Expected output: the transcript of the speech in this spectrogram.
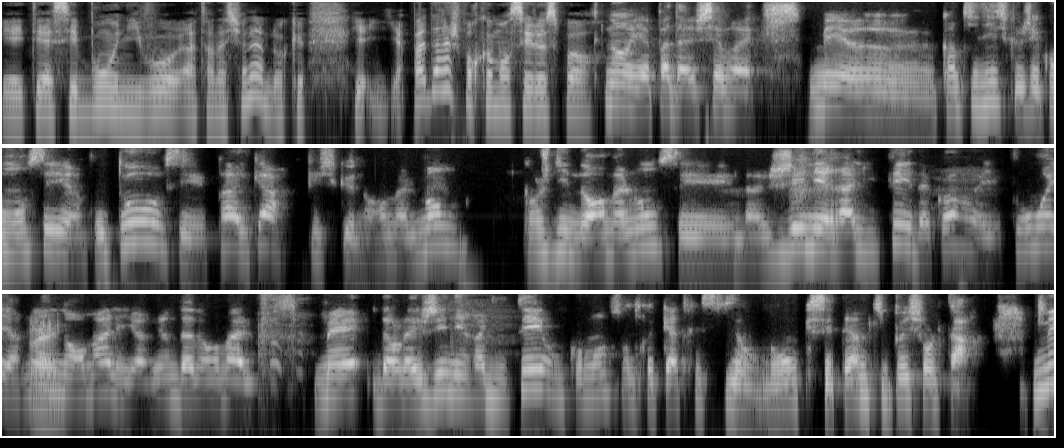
et a été assez bon au niveau international. Donc il n'y a, pas d'âge pour commencer le sport. Non, il n'y a pas d'âge, c'est vrai. Mais euh, quand ils disent que j'ai commencé un peu tôt, c'est pas le cas, puisque normalement, quand je dis normalement, c'est la généralité, d'accord? Pour moi, il n'y a rien de normal et il n'y a rien d'anormal. Mais dans la généralité, on commence entre 4 et 6 ans. Donc, c'était un petit peu sur le tard. Mais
